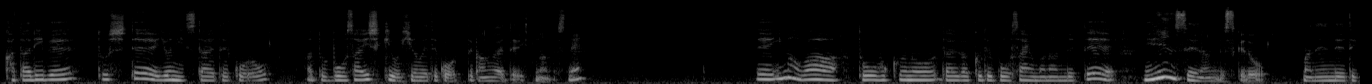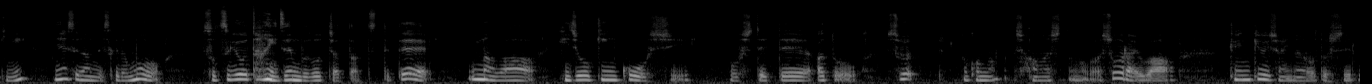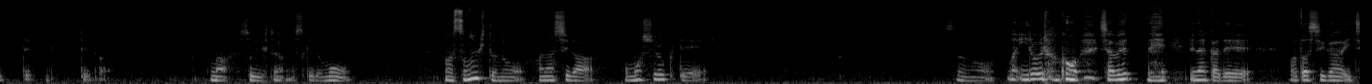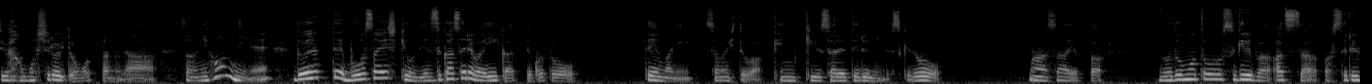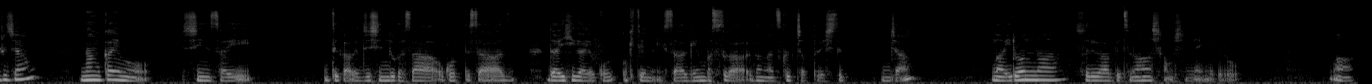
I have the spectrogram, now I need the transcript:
語り部として世に伝えていこうあと防災意識を広めていこうって考えてる人なんですね。で今は東北の大学で防災を学んでて2年生なんですけど、まあ、年齢的に2年生なんですけども卒業単位全部取っちゃったっつってて今は非常勤講師をしててあとこの話したのが将来は研究者になろうとしてるって言ってたまあそういう人なんですけども、まあ、その人の話が面白くてそのまあいろいろこう 喋ってる中で私が一番面白いと思ったのがその日本にねどうやって防災意識を根付かせればいいかってことをテーマにその人は研究されてるんですけどまあさやっぱ喉元を過ぎれば暑さ忘れるじゃん？何回も震災ってか地震とかさ起こってさ大被害起きてんのにさ原発とかガンガン作っちゃったりしてんじゃん？まあいろんなそれは別の話かもしれないんだけどま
